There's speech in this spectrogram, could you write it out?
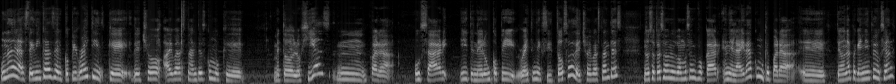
una de las técnicas del copywriting, que de hecho hay bastantes como que metodologías mm, para usar y tener un copywriting exitoso. De hecho, hay bastantes. Nosotros solo nos vamos a enfocar en el AIDA como que para eh, tener una pequeña introducción,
